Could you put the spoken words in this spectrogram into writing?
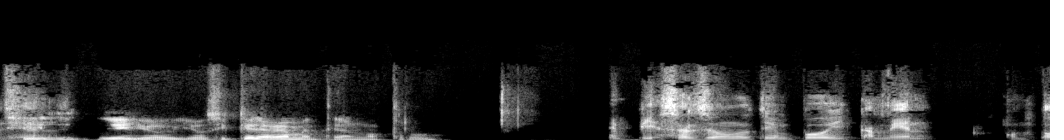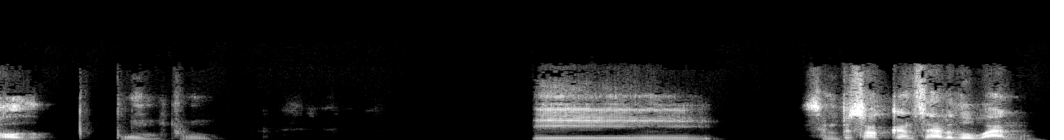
sí, sí, yo, yo sí quería que metieran otro. Empieza el segundo tiempo y también, con todo, pum, pum. Y se empezó a cansar Dubán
